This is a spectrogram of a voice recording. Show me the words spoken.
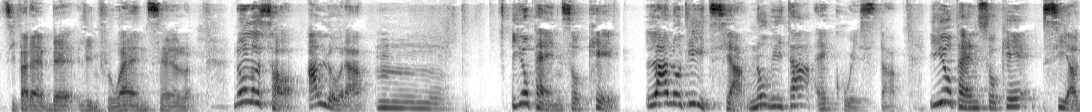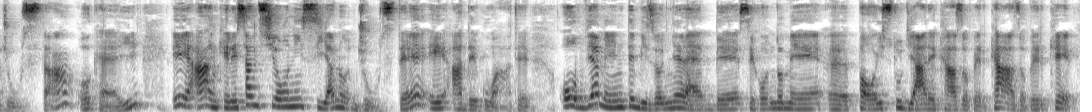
si farebbe l'influencer. Non lo so. Allora, mm, io penso che la notizia, novità è questa. Io penso che sia giusta, ok? E anche le sanzioni siano giuste e adeguate. Ovviamente bisognerebbe, secondo me, eh, poi studiare caso per caso, perché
